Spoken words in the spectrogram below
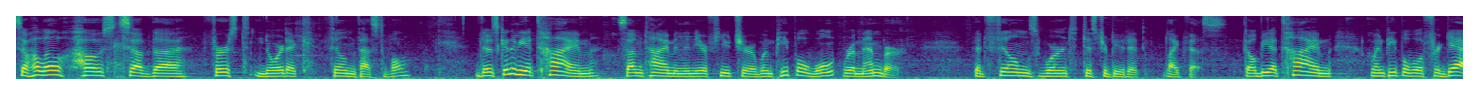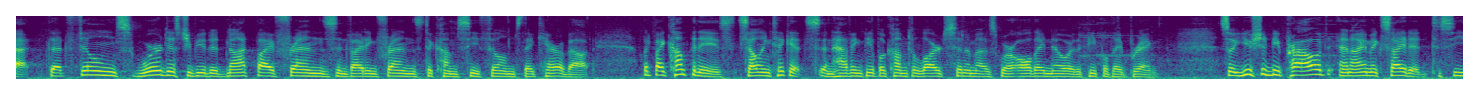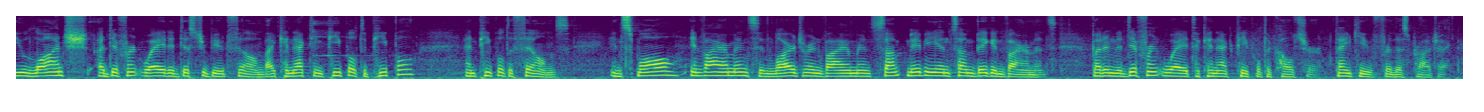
So hello, hosts of the first Nordic Film Festival. There's going to be a time, sometime in the near future, when people won't remember that films weren't distributed like this. There'll be a time when people will forget that films were distributed not by friends inviting friends to come see films they care about, but by companies selling tickets and having people come to large cinemas where all they know are the people they bring. So you should be proud, and I'm excited to see you launch a different way to distribute film by connecting people to people and people to films in small environments, in larger environments, some, maybe in some big environments, but in a different way to connect people to culture. Thank you for this project.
